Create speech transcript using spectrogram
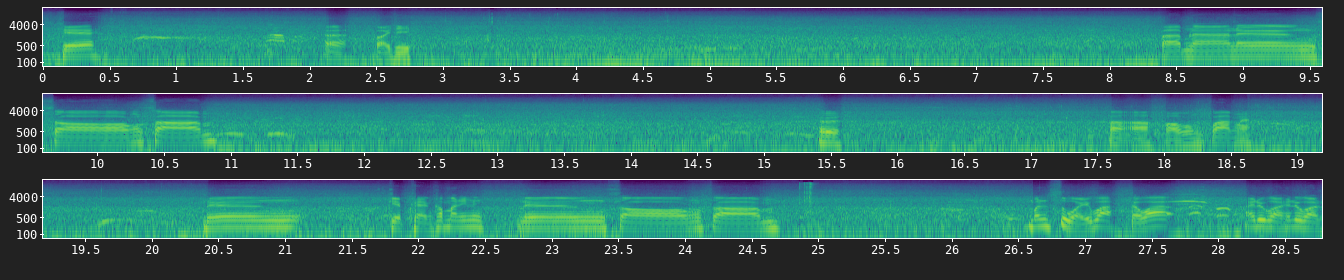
โอเค เออขออีกที แป๊บนะหนึ่งสองสามเอออ่าอ่าขอวงกว้างๆนะ หนึ่งเก็บแขนเข้ามานิดนึงหนึ่งสองสามมันสวยว่ะ แต่ว่าให้ดูก่อนให้ดูก่อน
